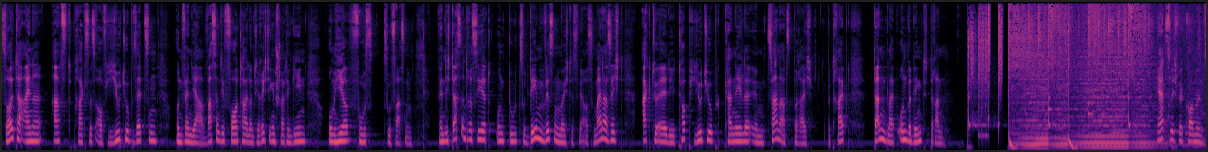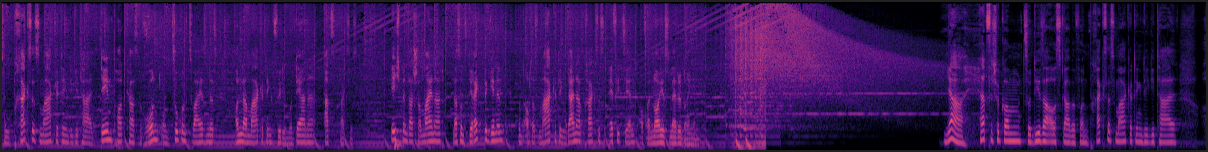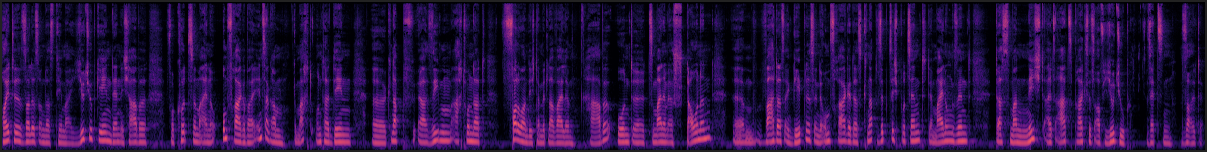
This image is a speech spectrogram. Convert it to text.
Sollte eine Arztpraxis auf YouTube setzen? Und wenn ja, was sind die Vorteile und die richtigen Strategien, um hier Fuß zu fassen? Wenn dich das interessiert und du zudem wissen möchtest, wer aus meiner Sicht aktuell die Top-YouTube-Kanäle im Zahnarztbereich betreibt, dann bleib unbedingt dran. Herzlich willkommen zu Praxis Marketing Digital, dem Podcast rund um zukunftsweisendes Online-Marketing für die moderne Arztpraxis. Ich bin Sascha Meinert, lass uns direkt beginnen und auch das Marketing deiner Praxis effizient auf ein neues Level bringen. Ja, herzlich willkommen zu dieser Ausgabe von Praxis Marketing Digital. Heute soll es um das Thema YouTube gehen, denn ich habe vor kurzem eine Umfrage bei Instagram gemacht unter den äh, knapp ja, 700, 800 Followern, die ich da mittlerweile habe. Und äh, zu meinem Erstaunen ähm, war das Ergebnis in der Umfrage, dass knapp 70 Prozent der Meinung sind, dass man nicht als Arztpraxis auf YouTube setzen sollte.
